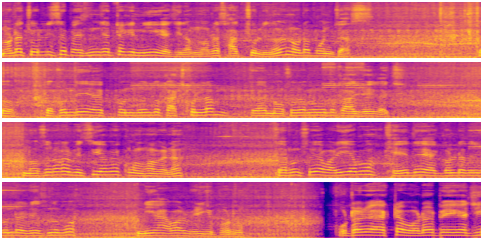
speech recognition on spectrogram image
নটা চল্লিশে প্যাসেঞ্জারটাকে নিয়ে গেছিলাম, নটা সাতচল্লিশ না নটা পঞ্চাশ। তো তখন দিয়ে এক পর্যন্ত কাজ করলাম, প্রায় নশো টাকার মতো কাজ হয়ে গেছে। নশো টাকার বেশি হবে, কম হবে না। তো এখন সোজা বাড়ি যাব, খেয়ে দিয়ে এক ঘণ্টা, দেড় ঘণ্টা রেস্ট নেব, নিয়ে আবার বেরিয়ে পড়ব। ওটারে একটা অর্ডার পেয়ে গেছি।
